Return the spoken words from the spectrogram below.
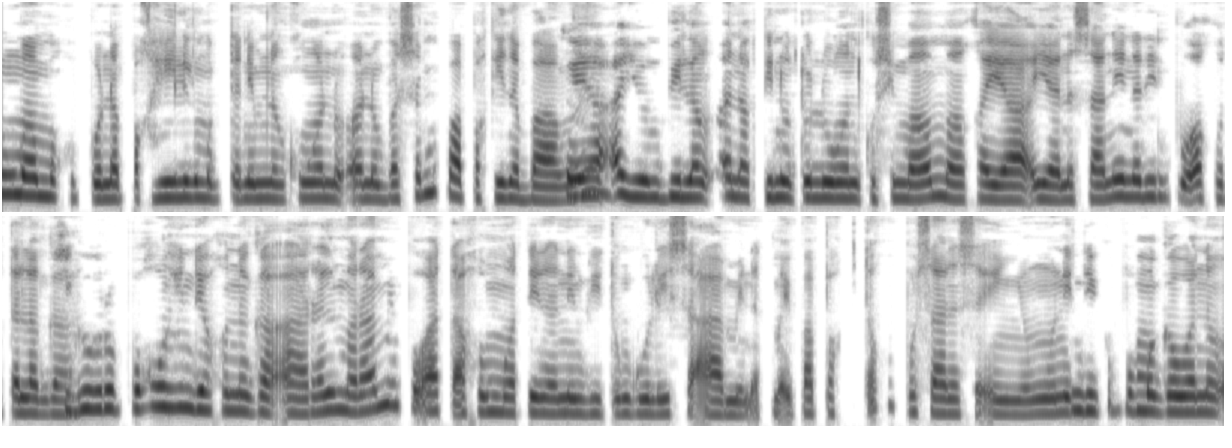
yung mama ko po napakahiling magtanim ng kung ano-ano basta mapapakinabangan. Kaya ayun, bilang anak, tinutulungan ko si mama. Kaya ayan, nasanay na din po ako talaga. Siguro po kung hindi ako nag-aaral, marami po ata akong mga tinanim ditong gulay sa amin at maipapakita ko po sana sa inyo. Ngunit hindi ko po magawa ng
